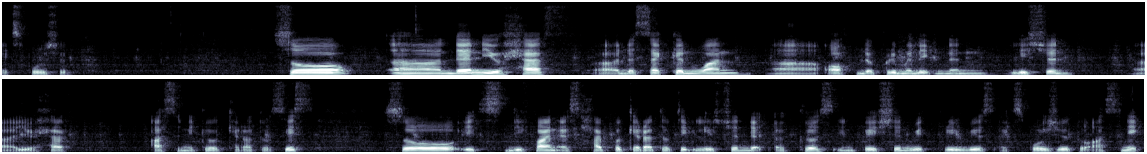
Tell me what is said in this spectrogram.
exposure. So uh, then you have uh, the second one uh, of the premalignant lesion. Uh, you have arsenical keratosis. So it's defined as hyperkeratotic lesion that occurs in patient with previous exposure to arsenic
